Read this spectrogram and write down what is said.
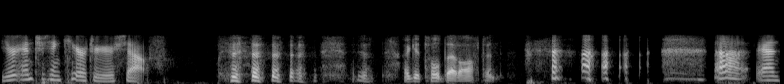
you're an interesting character yourself. I get told that often. uh, and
